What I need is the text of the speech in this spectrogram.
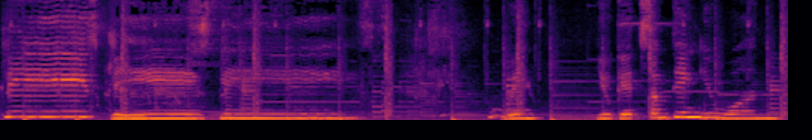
Please, please, please. When you get something you want,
